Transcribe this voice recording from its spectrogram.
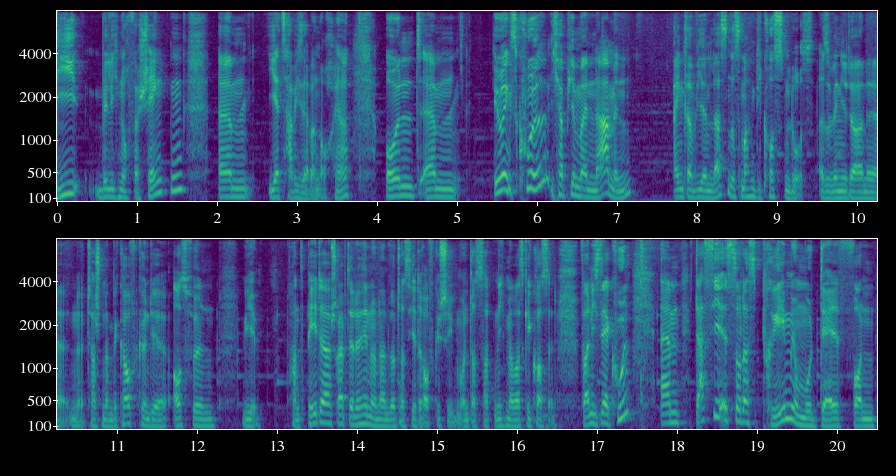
Die will ich noch verschenken. Ähm, jetzt habe ich sie aber noch. Ja? Und ähm, übrigens cool, ich habe hier meinen Namen eingravieren lassen. Das machen die kostenlos. Also wenn ihr da eine, eine Taschenlampe kauft, könnt ihr ausfüllen, wie Hans-Peter schreibt ihr da hin und dann wird das hier drauf geschrieben und das hat nicht mal was gekostet. Fand ich sehr cool. Ähm, das hier ist so das Premium-Modell von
